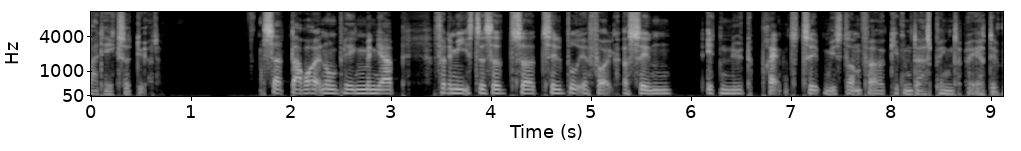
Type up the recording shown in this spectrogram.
var det ikke så dyrt. Så der røg nogle penge, men jeg, for det meste, så, så tilbød jeg folk at sende et nyt print til dem, i stedet for at give dem deres penge tilbage, og det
